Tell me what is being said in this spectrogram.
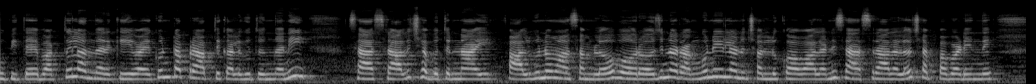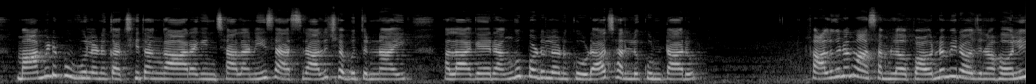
ఊపితే భక్తులందరికీ వైకుంఠ ప్రాప్తి కలుగుతుందని శాస్త్రాలు చెబుతున్నాయి. ఫాల్గుణ మాసంలో ఓ రోజున రంగు నీళ్ళను చల్లుకోవాలని శాస్త్రాలలో చెప్పబడింది. మామిడి పువ్వులను ఖచ్చితంగా ఆరగించాలని శాస్త్రాలు చెబుతున్నాయి. అలాగే రంగు పొడులను కూడా చల్లుకుంటారు. ఫాల్గుణ మాసంలో పౌర్ణమి రోజున హోలీ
